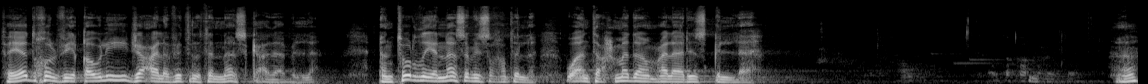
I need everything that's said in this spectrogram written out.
فيدخل في قوله جعل فتنة الناس كعذاب الله. أن ترضي الناس بسخط الله وأن تحمدهم على رزق الله. ها؟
